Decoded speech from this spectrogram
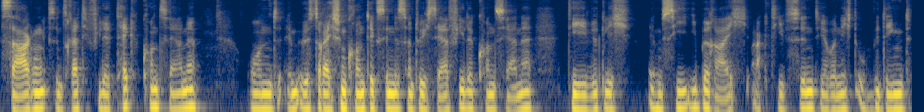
sagen, sind relativ viele Tech-Konzerne und im österreichischen Kontext sind es natürlich sehr viele Konzerne, die wirklich im CI-Bereich aktiv sind, die aber nicht unbedingt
